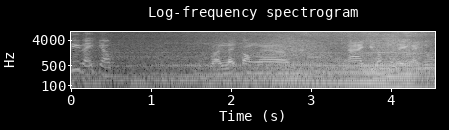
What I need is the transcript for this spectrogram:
ký bảy chục. Rồi lấy con uh, hai ký ốc bu đen này luôn.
